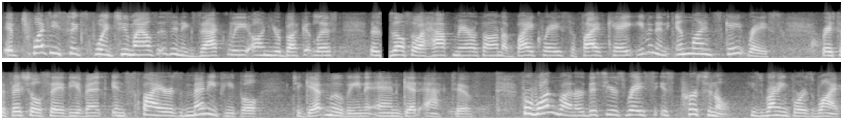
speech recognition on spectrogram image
If 26.2 miles isn't exactly on your bucket list, there's also a half marathon, a bike race, a 5K, even an inline skate race. Race officials say the event inspires many people to get moving and get active. For one runner, this year's race is personal. He's running for his wife.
